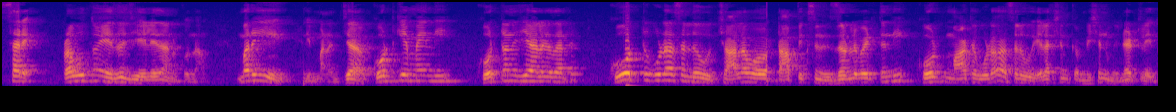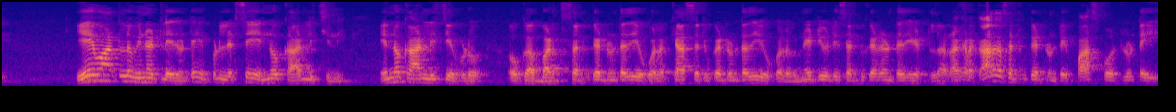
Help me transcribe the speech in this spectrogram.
సరే ప్రభుత్వం ఏదో చేయలేదు అనుకుందాం. మరి మన జ కోర్టుకి ఏమైంది? కోర్టు అని చేయాలి కదా అంటే కోర్టు కూడా అసలు చాలా టాపిక్స్ రిజర్వ్లో పెట్టింది కోర్టు మాట కూడా అసలు ఎలక్షన్ కమిషన్ వినట్లేదు. ఏ మాటలో వినట్లేదు అంటే ఇప్పుడు లెట్సే ఎన్నో కార్డులు ఇచ్చింది. ఎన్నో కార్డులు ఇచ్చి ఇప్పుడు ఒక బర్త్ సర్టిఫికేట్ ఉంటుంది ఒకళ్ళ క్యాస్ట్ సర్టిఫికేట్ ఉంటుంది ఒకళ్ళ నేటివిటీ సర్టిఫికేట్ ఉంటుంది ఇట్లా రకరకాల సర్టిఫికేట్లు ఉంటాయి పాస్పోర్ట్లు ఉంటాయి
